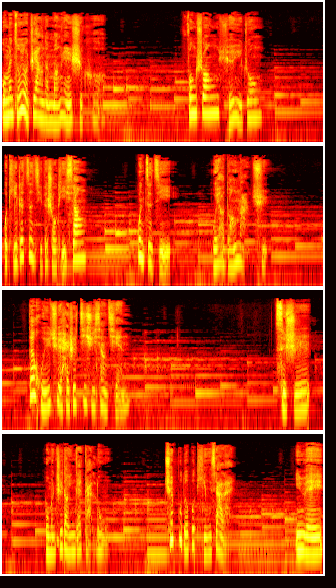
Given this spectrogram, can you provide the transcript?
我们总有这样的茫然时刻，风霜雪雨中，我提着自己的手提箱，问自己：我要往哪儿去？该回去还是继续向前？此时，我们知道应该赶路，却不得不停下来，因为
